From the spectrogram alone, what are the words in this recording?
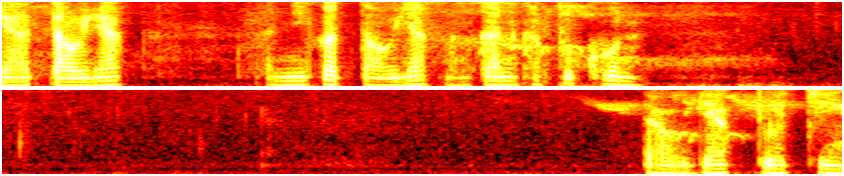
ญาเต่ายักษ์ อันนี้ก็เต่ายักษ์เหมือนกันครับทุกคน เต่ายักษ์ตัวจริง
